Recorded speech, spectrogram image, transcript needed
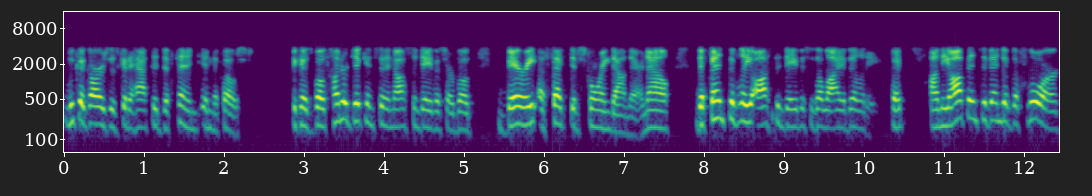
Luka Garza is going to have to defend in the post because both Hunter Dickinson and Austin Davis are both very effective scoring down there. Now, defensively, Austin Davis is a liability, but on the offensive end of the floor,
